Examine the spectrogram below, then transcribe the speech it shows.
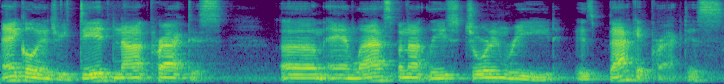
ankle injury, did not practice. Um, and last but not least, Jordan Reed is back at practice,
